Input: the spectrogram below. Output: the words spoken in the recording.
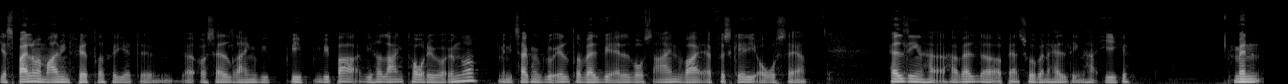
jeg spejler mig meget i mine fædre, fordi at, øhm, os alle drenge, vi, vi, vi, bar, vi havde langt hår, da vi var yngre, men i takt med, at vi blev ældre, valgte vi alle vores egen vej af forskellige årsager. Halvdelen har, har valgt at bære turban, og halvdelen har ikke. Men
